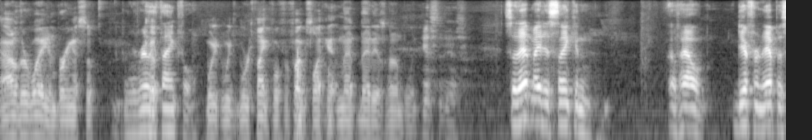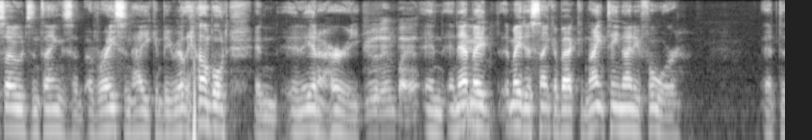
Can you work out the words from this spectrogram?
out of their way and bring us a, We're really cup- thankful. we, we, we're thankful for folks like that, and that, that is humbling. Yes, it is. So that made us thinking of how different episodes and things of, of racing, how you can be really humbled and, and in a hurry. Good and bad. and and that made it made us think of back in 1994 at the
